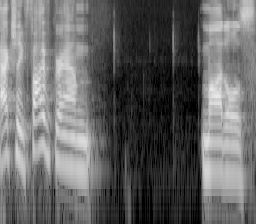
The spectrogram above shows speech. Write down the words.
actually five gram models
